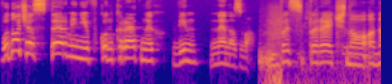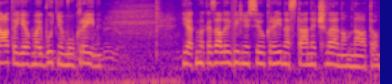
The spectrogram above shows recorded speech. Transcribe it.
Водночас термінів конкретних він не назвав. Безперечно, НАТО є в майбутньому України. Як ми казали в Вільнюсі, Україна стане членом НАТО.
